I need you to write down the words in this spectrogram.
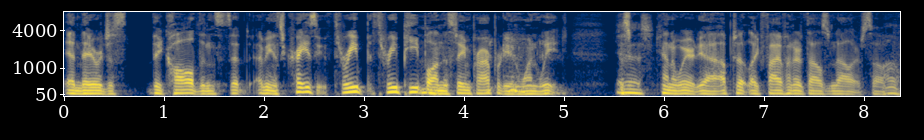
and they were just they called and said, I mean, it's crazy. Three three people on the same property in one week. It kind of weird. Yeah, up to like five hundred thousand dollars. So.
